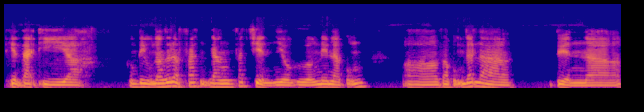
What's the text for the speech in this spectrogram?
hiện tại thì uh, công ty cũng đang rất là phát đang phát triển nhiều hướng nên là cũng uh, và cũng rất là tuyển uh,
